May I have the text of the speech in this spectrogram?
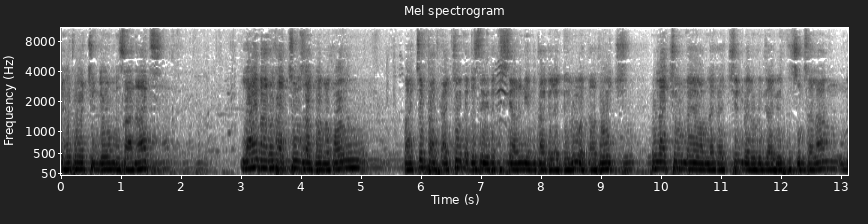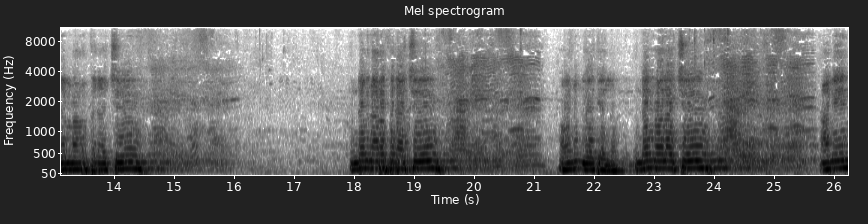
እህቶች እንዲሁም ሕፃናት ለሃይማኖታችሁ ዘብ በመቆም በአጭር ታጥቃችሁ ቅድስት ቤተ ክርስቲያንን የምታገለግሉ ወጣቶች ሁላችሁም በሕያው አምላካችን በልዑል እግዚአብሔር ፍጹም ሰላም እንደምን አረፈዳችሁ? እንደምን አረፈዳችሁ? አሁንም ለውጥ የለም። እንደምን ዋላችሁ? አሜን።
